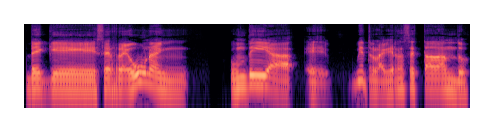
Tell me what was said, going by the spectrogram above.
de que se reúnan un día eh, mientras la guerra se está dando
